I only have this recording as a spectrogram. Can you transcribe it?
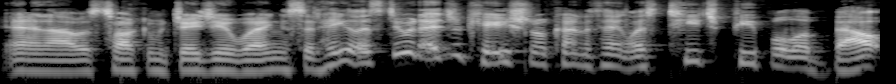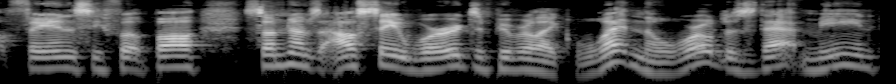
And I was talking with JJ Wang and said, hey, let's do an educational kind of thing. Let's teach people about fantasy football. Sometimes I'll say words and people are like, what in the world does that mean?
